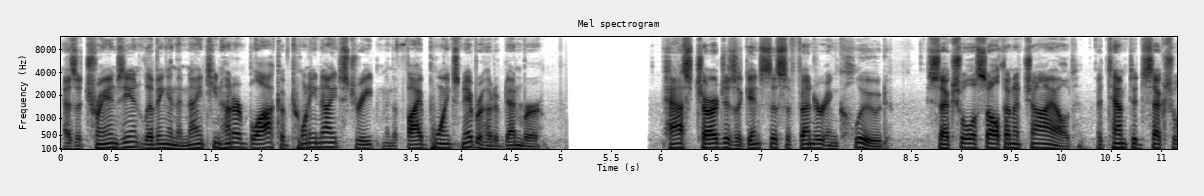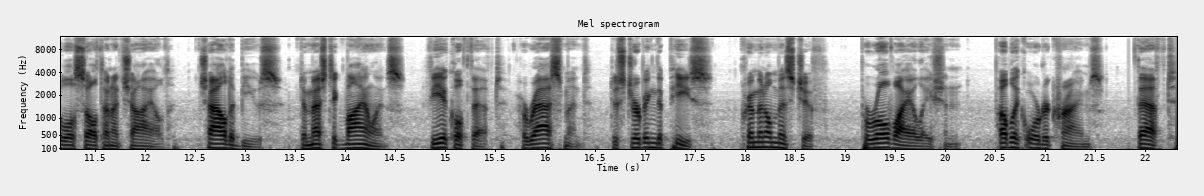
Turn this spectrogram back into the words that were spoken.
as a transient living in the 1900 block of 29th Street in the Five Points neighborhood of Denver. Past charges against this offender include sexual assault on a child, attempted sexual assault on a child, child abuse, domestic violence, vehicle theft, harassment, disturbing the peace, criminal mischief, parole violation, public order crimes, theft,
